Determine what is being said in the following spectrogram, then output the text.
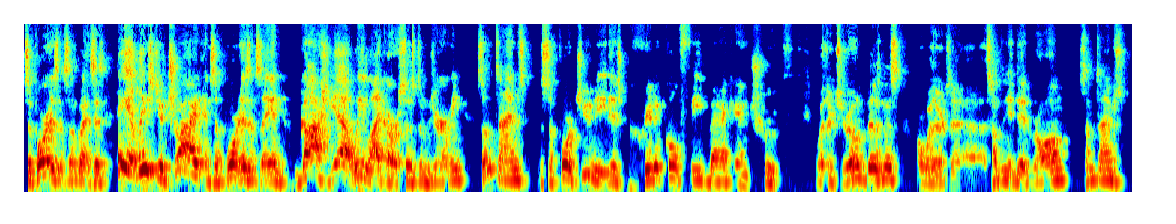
Support isn't somebody that says, hey, at least you tried. And support isn't saying, gosh, yeah, we like our system, Jeramy. Sometimes the support you need is critical feedback and truth. Whether it's your own business or whether it's a, something you did wrong, sometimes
